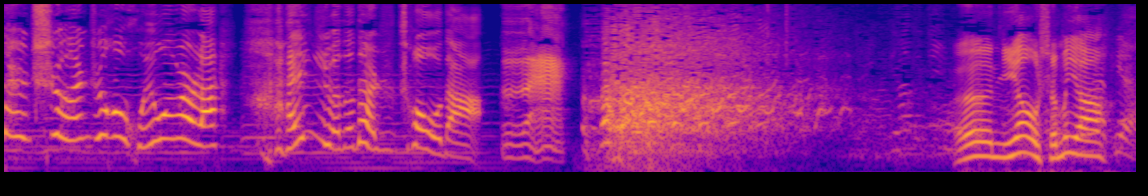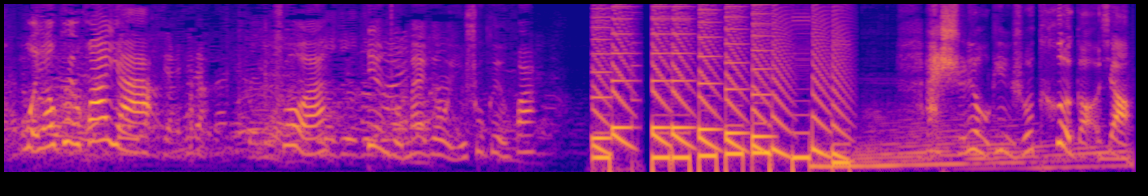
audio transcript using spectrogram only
但是吃完之后回过味来还觉得它是臭的。呃，你要什么呀？我要桂花鸭。说完，店主卖给我一束桂花。十六，我跟你说特搞笑。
